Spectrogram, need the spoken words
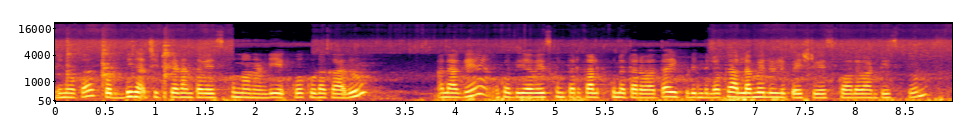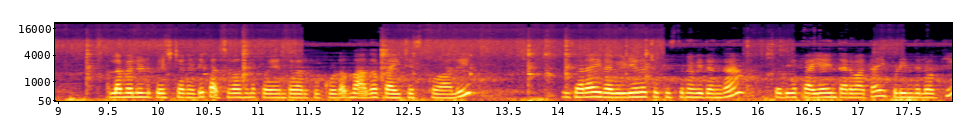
నేను ఒక కొద్దిగా చిటికెడంత వేసుకున్నానండి. ఎక్కువ కూడా కాదు. అలాగే కొద్దిగా వేసుకున్న తర్వాత కలుపుకున్న తర్వాత ఇప్పుడు ఇందులోకి అల్లం వెల్లుల్లి పేస్ట్ వేసుకోవాలి. One teaspoon. అల్లం వెల్లుల్లి పేస్ట్ అనేది పచ్చివాసన పోయేంత వరకు కూడా బాగా ఫ్రై చేసుకోవాలి. చూసారా? ఇలా వీడియోలో చూపిస్తున్న విధంగా కొద్దిగా ఫ్రై అయిన తర్వాత ఇప్పుడు ఇందులోకి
